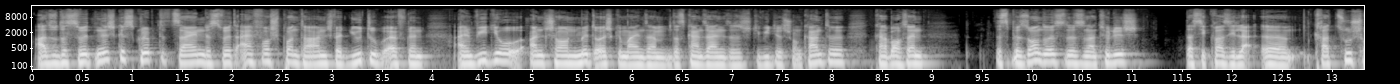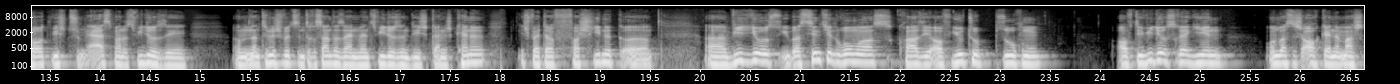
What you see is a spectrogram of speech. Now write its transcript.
also das wird nicht gescriptet sein, das wird einfach spontan. Ich werde YouTube öffnen, ein Video anschauen mit euch gemeinsam. Das kann sein, dass ich die Videos schon kannte. Kann aber auch sein, das Besondere ist, dass natürlich, dass ihr quasi äh, gerade zuschaut, wie ich zum ersten Mal das Video sehe. Und natürlich wird es interessanter sein, wenn es Videos sind, die ich gar nicht kenne. Ich werde da verschiedene äh, äh, Videos über Sinti-Romas quasi auf YouTube suchen, auf die Videos reagieren und was ich auch gerne mach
